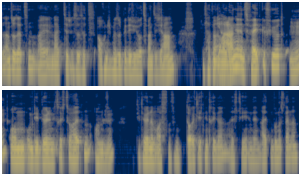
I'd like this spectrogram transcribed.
das anzusetzen, weil in Leipzig ist es jetzt auch nicht mehr so billig wie vor 20 Jahren. Das hat man Ja. aber lange ins Feld geführt, Mhm. um, um die Löhne niedrig zu halten. Und Mhm. die Löhne im Osten sind deutlich niedriger als die in den alten Bundesländern.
